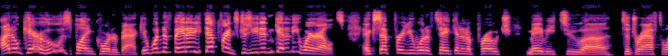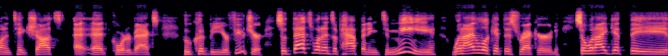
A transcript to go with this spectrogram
I don't care who was playing quarterback. It wouldn't have made any difference because you didn't get anywhere else except for you would have taken an approach maybe to uh, to draft one and take shots at, at quarterbacks who could be your future. So that's what ends up happening to me when I look at this record. So when I get the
